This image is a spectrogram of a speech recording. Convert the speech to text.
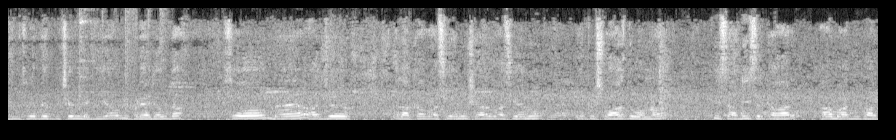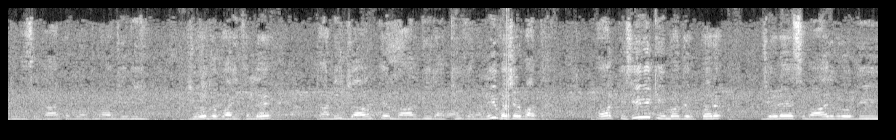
ਦੂਸਰੇ ਦੇ ਪਿੱਛੇ ਵੀ ਲੱਗੀ ਆ, ਉਹ ਵੀ ਫੜਿਆ ਜਾਊਗਾ। ਸੋ ਮੈਂ ਅੱਜ ਇਲਾਕਾ ਵਾਸੀਆਂ ਨੂੰ, ਸ਼ਹਿਰ ਵਾਸੀਆਂ ਨੂੰ ਇੱਕ ਵਿਸ਼ਵਾਸ ਦਿਵਾਉਣਾ ਕਿ ਸਾਡੀ ਸਰਕਾਰ, ਆਮ ਆਦਮੀ ਪਾਰਟੀ ਦੀ ਸਰਕਾਰ, ਭਗਵੰਤ ਮਾਨ ਜੀ ਦੀ ਯੋਗ ਅਗਵਾਈ ਥੱਲੇ ਤੁਹਾਡੀ ਜਾਨ ਤੇ ਮਾਲ ਦੀ ਰਾਖੀ ਕਰਨ ਲਈ ਵਚਨਬੱਧ ਹੈ। ਔਰ ਕਿਸੇ ਵੀ ਕੀਮਤ ਦੇ ਉੱਪਰ ਜਿਹੜੇ ਸਮਾਜ ਵਿਰੋਧੀ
